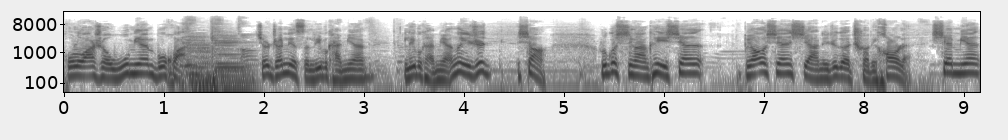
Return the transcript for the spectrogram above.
葫芦娃说无面不欢，其实真的是离不开面，离不开面。我一直想，如果西安可以限。不要限西安的这个车的号了，限面。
